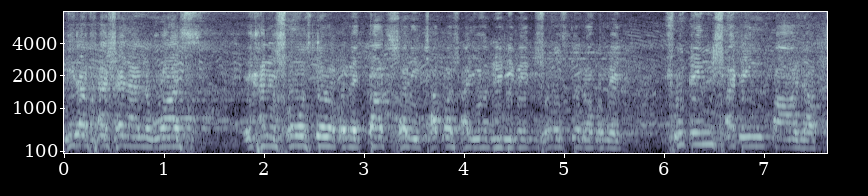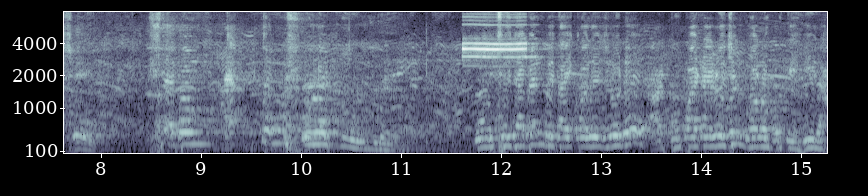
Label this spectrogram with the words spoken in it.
হীরা ফ্যাশন অ্যান্ড ওয়াশ এখানে সমস্ত রকমের তাঁত শাড়ি ছাপা শাড়ি রেডিমেড সমস্ত রকমের শুটিং শাটিং পাওয়া যাচ্ছে। এবং একদম সুলভ মূল্যে পৌঁছে যাবেন বেতাই কলেজ রোডে আর কোপাটায় রয়েছেন গণপতি হীরা।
